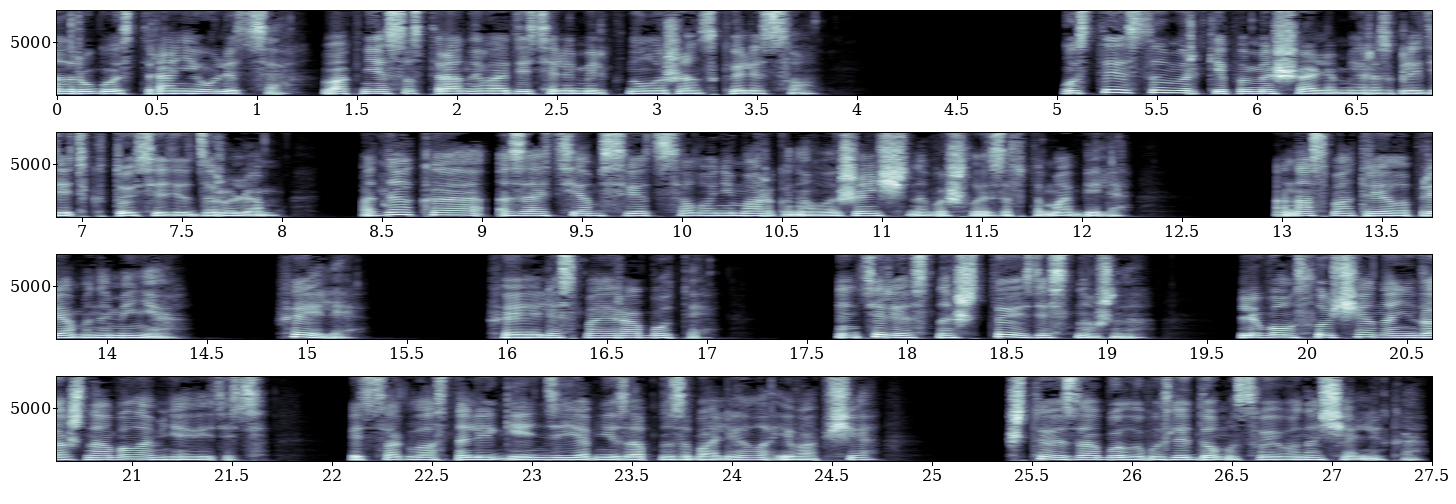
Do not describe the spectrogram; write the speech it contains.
на другой стороне улицы. В окне со стороны водителя мелькнуло женское лицо. Густые сумерки помешали мне разглядеть, кто сидит за рулем. Однако затем свет в салоне моргнул, и женщина вышла из автомобиля. Она смотрела прямо на меня. Хейли. Хейли с моей работы. Интересно, что ей здесь нужно? В любом случае, она не должна была меня видеть. Ведь, согласно легенде, я внезапно заболела, и вообще... Что я забыла возле дома своего начальника?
